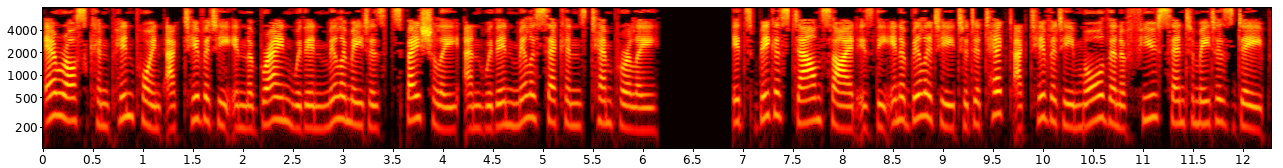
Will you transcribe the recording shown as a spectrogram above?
EROS can pinpoint activity in the brain within millimeters spatially and within milliseconds temporally. Its biggest downside is the inability to detect activity more than a few centimeters deep.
